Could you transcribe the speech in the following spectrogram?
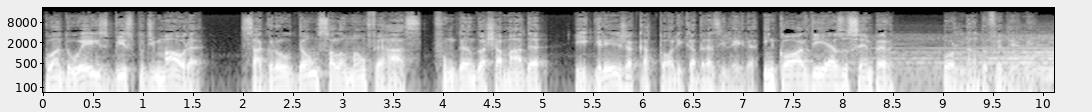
quando o ex-bispo de Maura sagrou Dom Salomão Ferraz, fundando a chamada Igreja Católica Brasileira. Incorde Jesus Semper, Orlando Fedeli.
